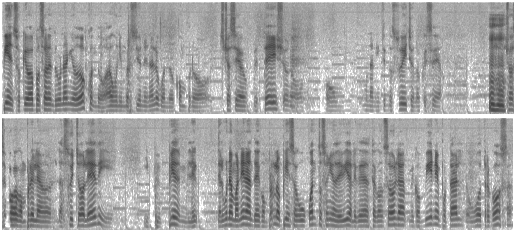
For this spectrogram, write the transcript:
Pienso que va a pasar dentro de un año o dos cuando hago una inversión en algo, cuando compro ya sea un PlayStation o, o un- una Nintendo Switch o lo que sea. Yo hace poco compré la, la Switch OLED y, le- de alguna manera antes de comprarlo pienso "Uh, cuántos años de vida le queda a esta consola, me conviene por tal u otra cosa.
